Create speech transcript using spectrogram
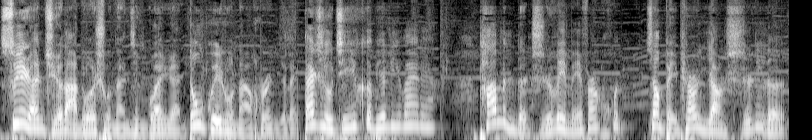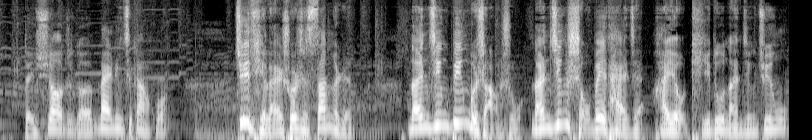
虽然绝大多数南京官员都归入南会一类，但是有极个别例外的呀。他们的职位没法混，像北漂一样实力的，得需要这个卖力气干活。具体来说是三个人：南京兵部尚书、南京守备太监，还有提督南京军务。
